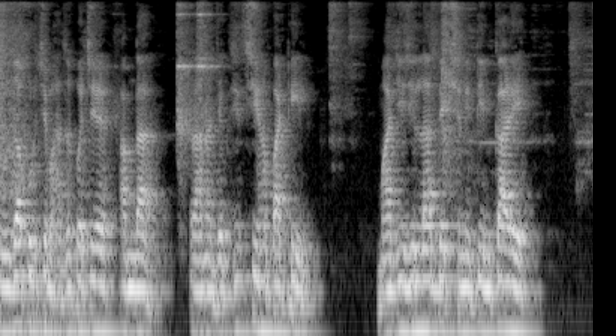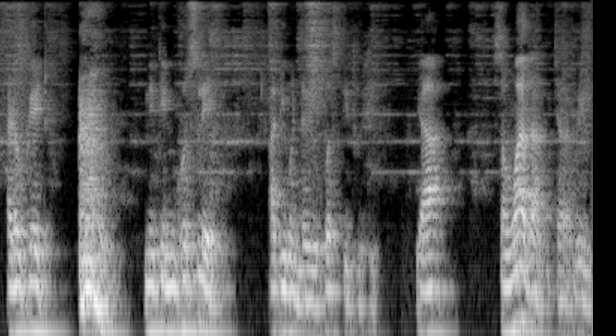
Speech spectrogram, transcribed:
तुळजापूरचे भाजपचे आमदार राणा जगजितसिंह पाटील माजी जिल्हाध्यक्ष नितीन काळे ॲडव्होकेट नितीन भोसले आदी मंडळी उपस्थित होती. या संवादाच्या वेळी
